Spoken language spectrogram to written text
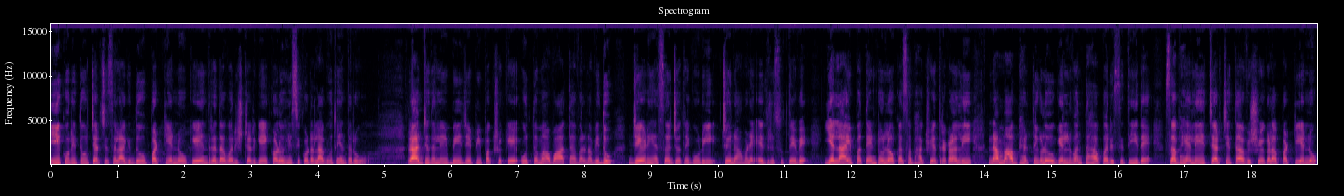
ಈ ಕುರಿತು ಚರ್ಚಿಸಲಾಗಿದ್ದು, ಪಟ್ಟಿಯನ್ನು ಕೇಂದ್ರದ ವರಿಷ್ಠರಿಗೆ ಕಳುಹಿಸಿಕೊಡಲಾಗುವುದು ಎಂದರು. ರಾಜ್ಯದಲ್ಲಿ ಬಿಜೆಪಿ ಪಕ್ಷಕ್ಕೆ ಉತ್ತಮ ವಾತಾವರಣವಿದ್ದು, ಜೆಡಿಎಸ್ ಜೊತೆಗೂಡಿ ಚುನಾವಣೆ ಎದುರಿಸುತ್ತೇವೆ. ಎಲ್ಲ ಇಪ್ಪತ್ತೆಂಟು ಲೋಕಸಭಾ ಕ್ಷೇತ್ರಗಳಲ್ಲಿ ನಮ್ಮ ಅಭ್ಯರ್ಥಿಗಳು ಗೆಲ್ಲುವಂತಹ ಪರಿಸ್ಥಿತಿ ಇದೆ. ಸಭೆಯಲ್ಲಿ ಚರ್ಚಿತ ವಿಷಯಗಳ ಪಟ್ಟಿಯನ್ನು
